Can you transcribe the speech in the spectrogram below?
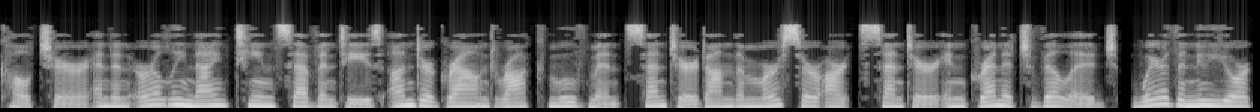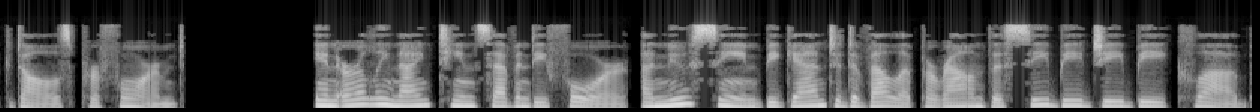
culture and an early 1970s underground rock movement centered on the Mercer Arts Center in Greenwich Village, where the New York Dolls performed. In early 1974, a new scene began to develop around the CBGB Club,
